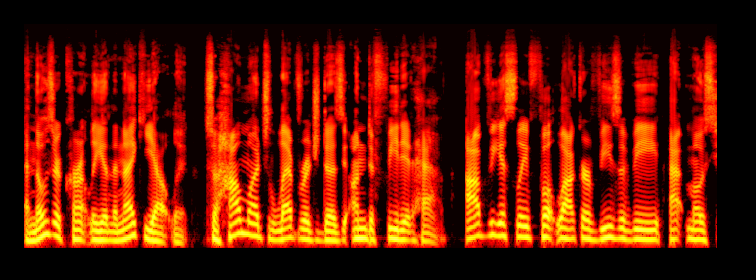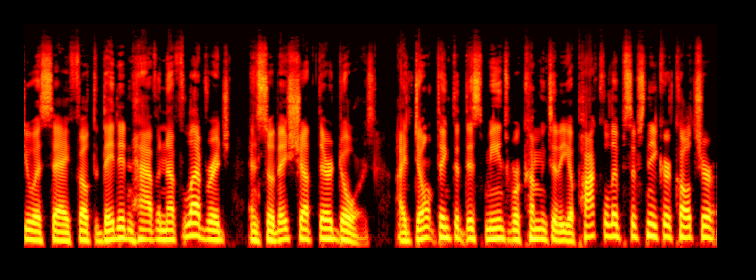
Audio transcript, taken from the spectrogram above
and those are currently in the Nike outlet. So, how much leverage does Undefeated have? Obviously, Footlocker vis a vis Atmos USA felt that they didn't have enough leverage, and so they shut their doors. I don't think that this means we're coming to the apocalypse of sneaker culture.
